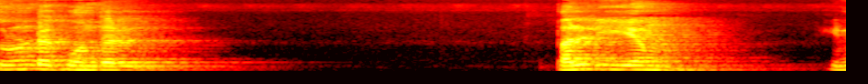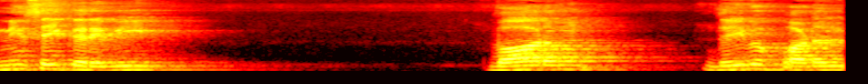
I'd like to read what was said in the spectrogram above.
சுருண்ட கூந்தல். பல்லியம் இன்னிசை கருவி வாரம் தெய்வ பாடல்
